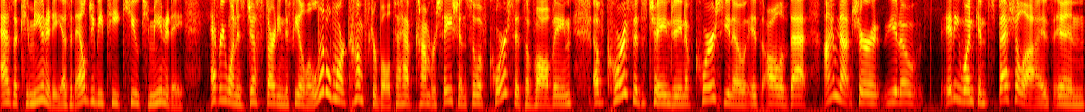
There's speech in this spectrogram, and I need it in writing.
as a community, as an LGBTQ community, everyone is just starting to feel a little more comfortable to have conversations. So of course it's evolving. Of course it's changing. Of course, you know, it's all of that. I'm not sure, you know, anyone can specialize in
